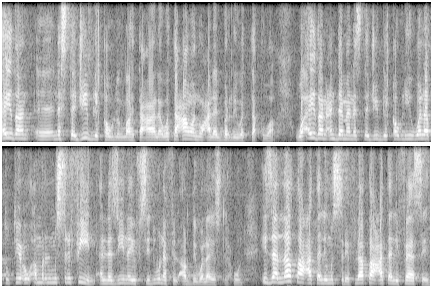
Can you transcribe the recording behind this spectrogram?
أيضا آه، نستجيب لقول الله تعالى وتعاونوا على البر والتقوى. وأيضا عندما نستجيب لقوله ولا تطيعوا أمر المسرفين الذين يفسدون في الأرض ولا يصلحون. اذا لا طاعة لمسرف لا طاعة لفاسد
